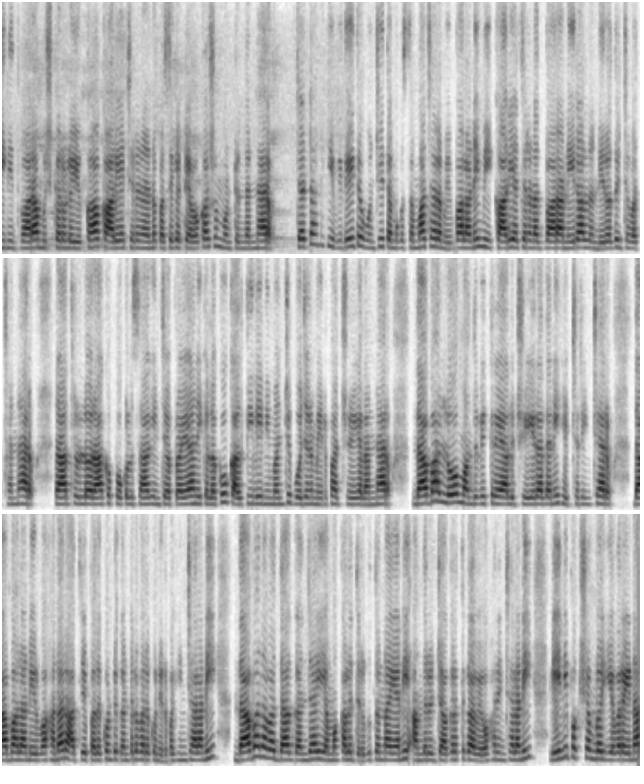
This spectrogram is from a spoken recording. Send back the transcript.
దీని ద్వారా ముష్కరుల యొక్క కార్యాచరణను పసిగట్టే అవకాశం ఉంటుందన్నారు. చట్టానికి విధేయత ఉంచి తమకు సమాచారం ఇవ్వాలని మీ కార్యాచరణ ద్వారా నేరాలను నిరోధించవచ్చన్నారు. రాత్రుల్లో రాకపోకలు సాగించే ప్రయాణికులకు కల్తీ లేని మంచి భోజనం ఏర్పాటు చేయాలన్నారు. దాబాల్లో మందు విక్రయాలు చేయరాదని హెచ్చరించారు. దాబాల నిర్వహణ రాత్రి పదకొండు గంటల వరకు నిర్వహించాలని దాబాల వద్ద గంజాయి అమ్మకాలు జరుగుతున్నాయని అందరూ జాగ్రత్తగా వ్యవహరించాలని లేని పక్షంలో ఎవరైనా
